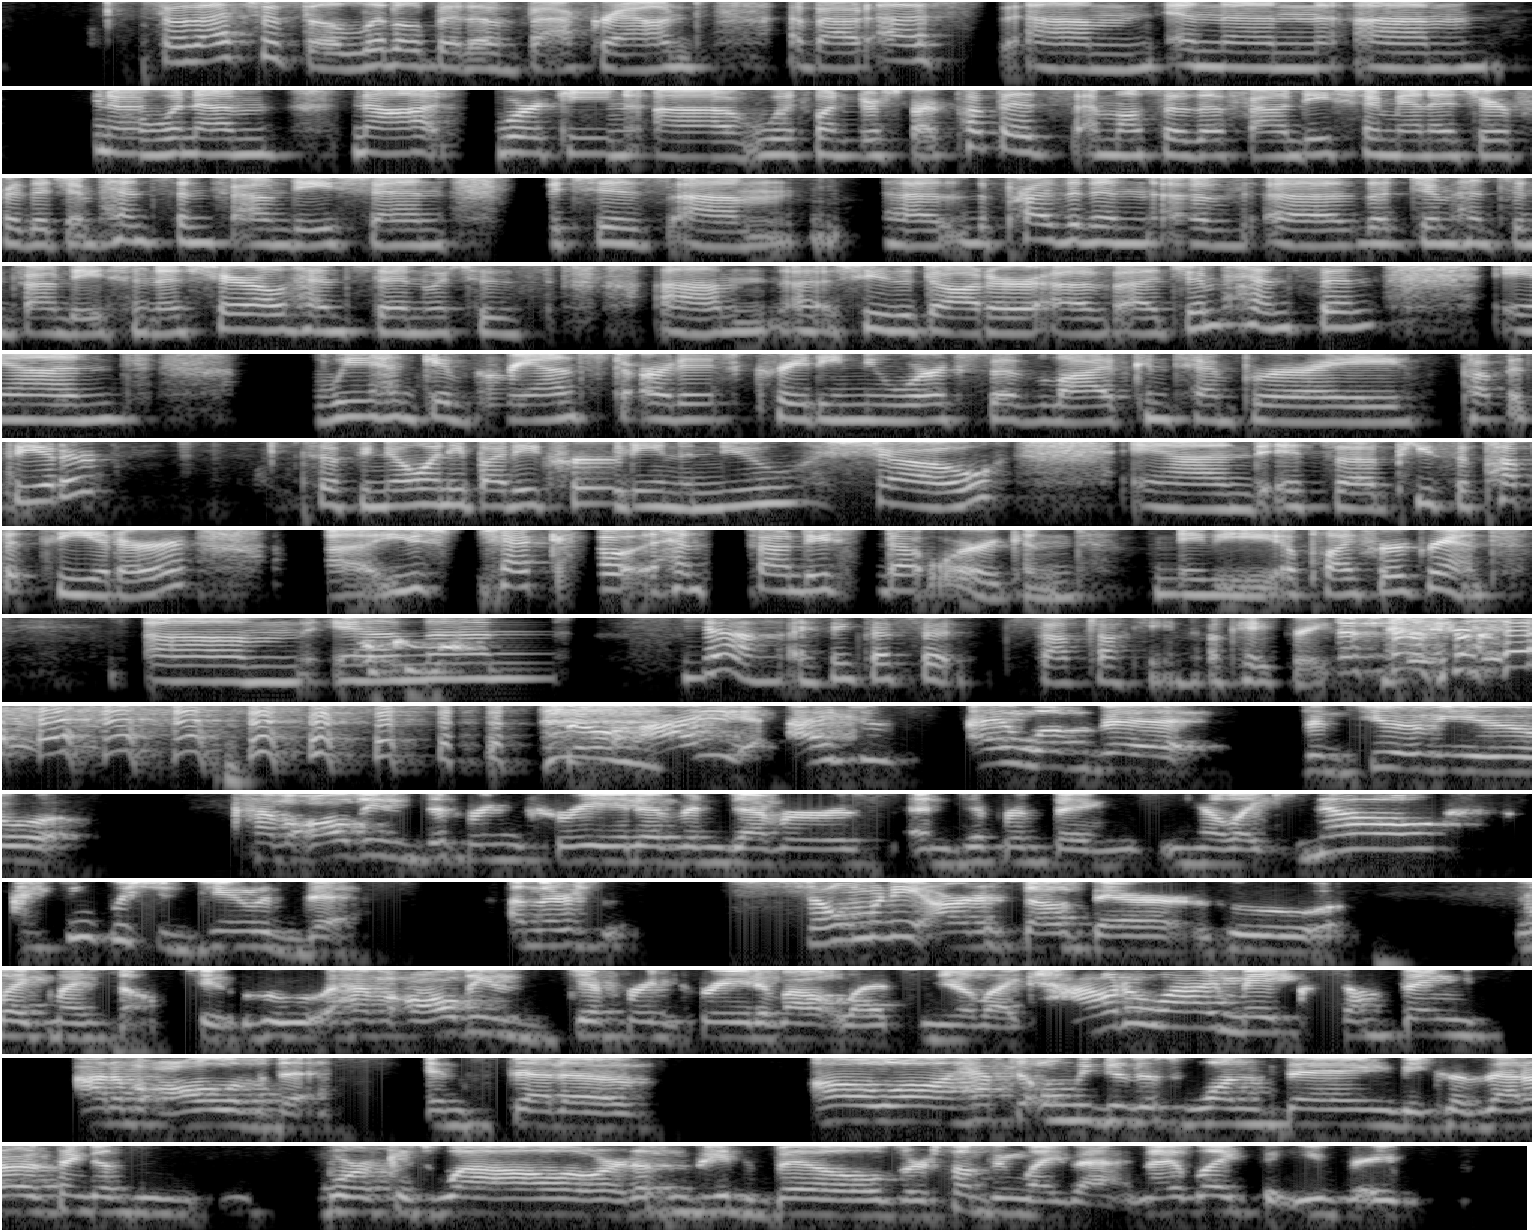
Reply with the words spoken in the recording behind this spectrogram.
so that's just a little bit of background about us. Um, and then, um, you know, when I'm not working uh, with Wonder Spark Puppets, I'm also the foundation manager for the Jim Henson Foundation, which is um, uh, the president of uh, the Jim Henson Foundation is Cheryl Henson, which is um, uh, she's a daughter of uh, Jim Henson, and we give grants to artists creating new works of live contemporary puppet theater. So if you know anybody creating a new show and it's a piece of puppet theater, uh, you should check out hensonfoundation.org and maybe apply for a grant. Um, and then, yeah, I think that's it. Stop talking. Okay, great. So I I just I love that the two of you have all these different creative endeavors and different things and you're like, you know, I think we should do this. And there's so many artists out there who like myself too, who have all these different creative outlets and you're like, how do I make something out of all of this instead of oh well, I have to only do this one thing because that other thing doesn't work as well or doesn't pay the bills or something like that. And I like that you've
